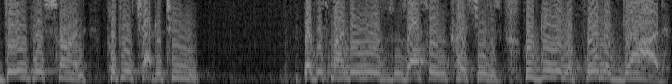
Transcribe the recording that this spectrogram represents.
gave his son, Philippians chapter 2. Let this mind be in you who was also in Christ Jesus, who being in the form of God,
